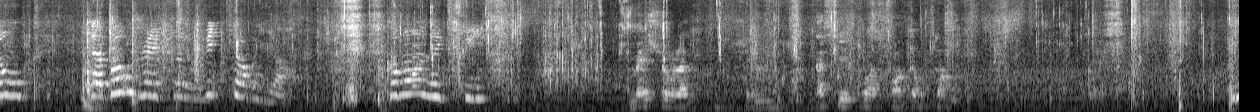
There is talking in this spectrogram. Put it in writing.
Donc, d'abord, je vais écrire Victoria. Comment on écrit Mets sur la chaîne. Assieds-toi, prends ton temps.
